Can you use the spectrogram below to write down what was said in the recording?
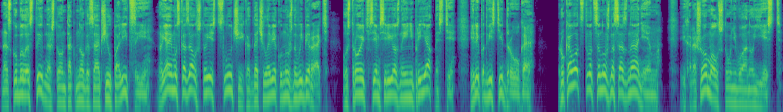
Носку было стыдно, что он так много сообщил полиции, но я ему сказал, что есть случаи, когда человеку нужно выбирать — устроить всем серьезные неприятности или подвести друга. Руководствоваться нужно сознанием. И хорошо, мол, что у него оно есть.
